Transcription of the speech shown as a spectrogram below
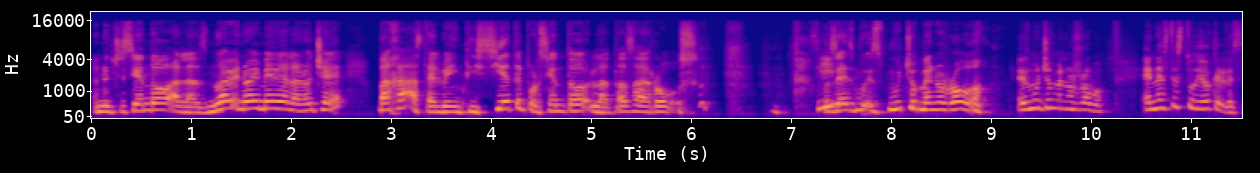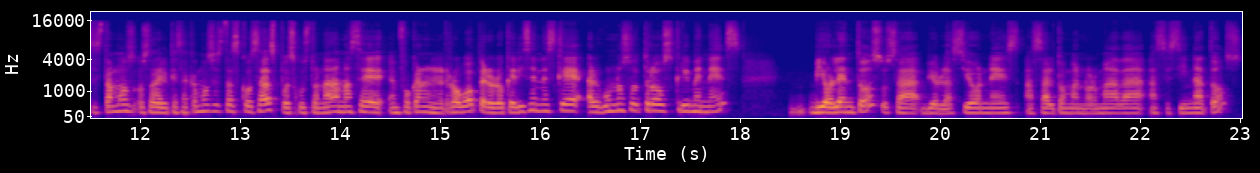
anocheciendo a las 9, 9 y media de la noche, baja hasta el 27% la tasa de robos. ¿Sí? O sea, es mucho menos robo. Es mucho menos robo. En este estudio que les estamos, o sea, del que sacamos estas cosas, pues justo nada más se enfocan en el robo, pero lo que dicen es que algunos otros crímenes violentos, o sea, violaciones, asalto a mano armada, asesinatos,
